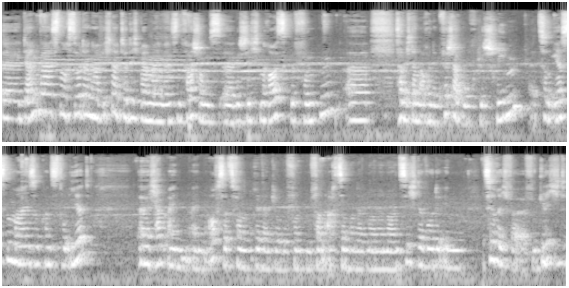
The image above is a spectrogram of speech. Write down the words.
äh, dann war es noch so, dann habe ich natürlich bei meinen ganzen Forschungsgeschichten äh, rausgefunden, äh, das habe ich dann auch in dem Fischerbuch geschrieben, äh, zum ersten Mal so konstruiert, ich habe einen, einen Aufsatz von Reventlow gefunden von 1899. Der wurde in Zürich veröffentlicht,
